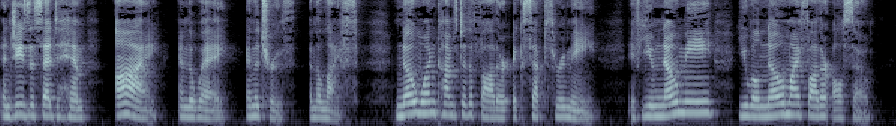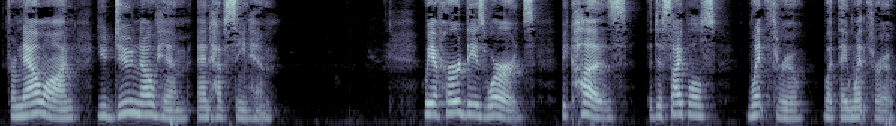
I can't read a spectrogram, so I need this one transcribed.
And Jesus said to him, I am the way and the truth and the life. No one comes to the Father except through me. If you know me, you will know my Father also. From now on, you do know him and have seen him. We have heard these words because the disciples went through what they went through,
